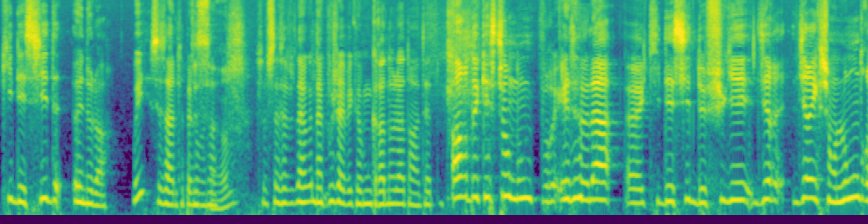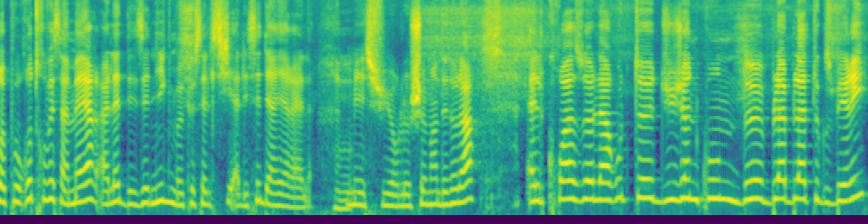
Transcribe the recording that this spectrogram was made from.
qui décide... Enola. Oui, c'est ça, elle s'appelle comme ça, D'un coup, j'avais comme granola dans la tête. Hors de question donc pour Enola euh, qui décide de fuguer dir- direction Londres pour retrouver sa mère à l'aide des énigmes que celle-ci a laissées derrière elle. Mhm. Mais sur le chemin d'Enola, elle croise la route du jeune comte de Blabla Tewksbury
